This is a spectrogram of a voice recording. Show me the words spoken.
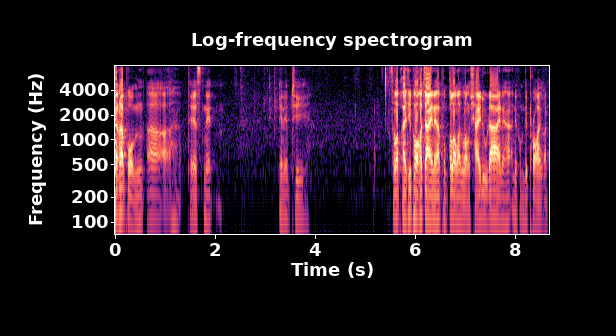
นะครับผมอ่า testnet NFT สำหรับใครที่พอเข้าใจนะครับ ผมก็ลองมาลองใช้ดูได้นะฮะเดี๋ยวผม deploy ก่อน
